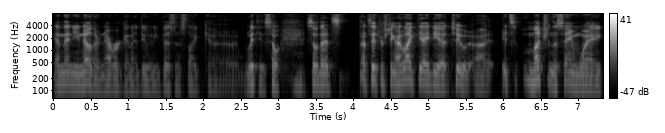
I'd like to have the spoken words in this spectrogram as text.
And then you know they're never going to do any business like uh, with you. So, so that's that's interesting. I like the idea too. Uh, it's much in the same way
